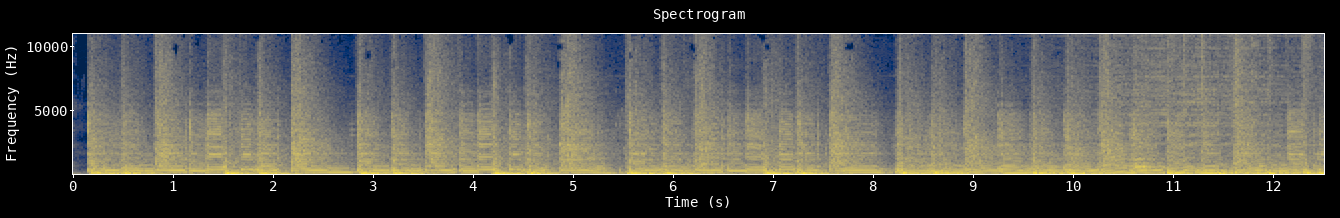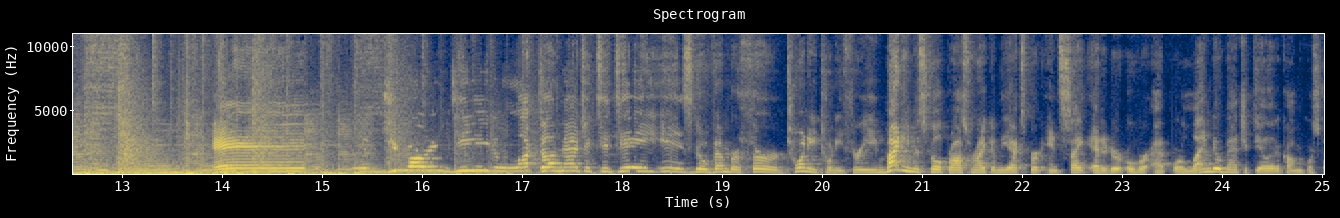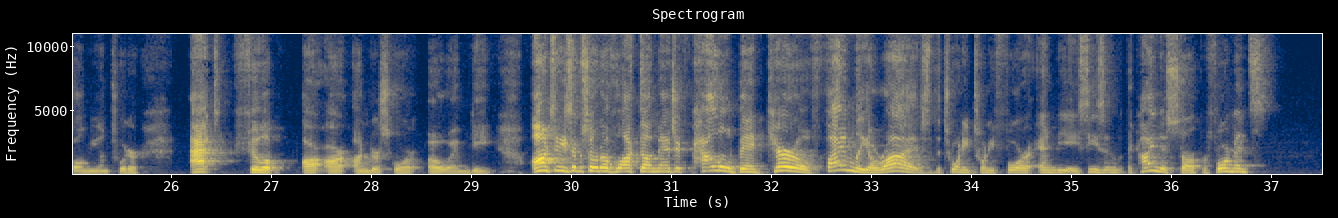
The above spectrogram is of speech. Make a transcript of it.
Indeed locked on magic. Today is November 3rd, 2023. My name is Philip Rossman-Reich. I'm the expert and site editor over at Orlando Magic Daily.com. Of course, follow me on Twitter at Philip RR underscore OMD. On today's episode of Locked On Magic, Paolo Banchero finally arrives at the 2024 NBA season with the kind of star performance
